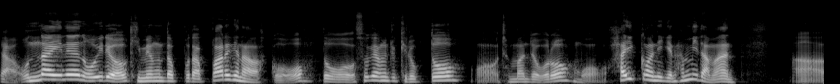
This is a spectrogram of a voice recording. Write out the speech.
자 온라인은 오히려 김영덕보다 빠르게 나왔고 또 소경주 기록도 어, 전반적으로 뭐 하위권이긴 합니다만 어,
